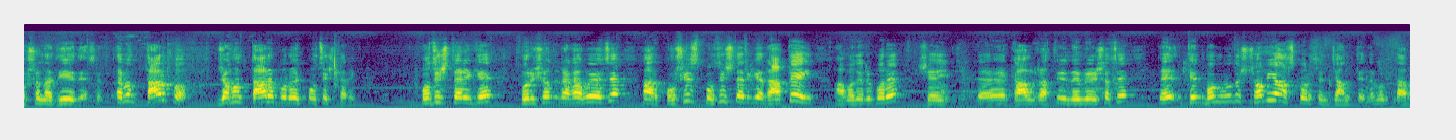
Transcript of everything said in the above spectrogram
ঘোষণা দিয়ে দিয়েছেন। এবং তারপর যখন তার উপর ওই পঁচিশ তারিখ পঁচিশ তারিখে পরিষদ রাখা হয়েছে আর পঁচিশ পঁচিশ তারিখে রাতেই আমাদের উপরে সেই কাল রাত্রি নেমে এসেছে। বঙ্গবন্ধু সবই আজ করেছেন জানতেন এবং তার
